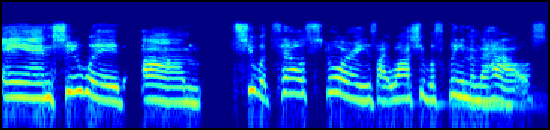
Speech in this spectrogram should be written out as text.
And she would um she would tell stories like while she was cleaning the house.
